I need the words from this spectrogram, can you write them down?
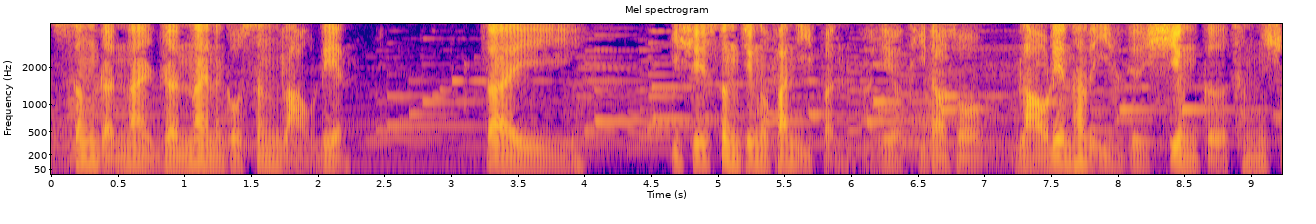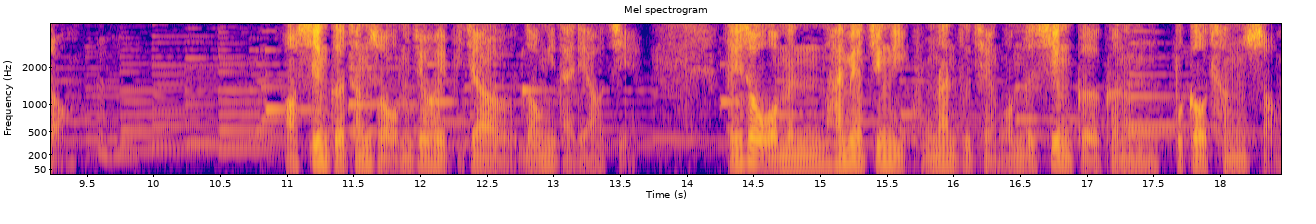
生忍耐，忍耐能够生老练。在一些圣经的翻译本也有提到说，老练它的意思就是性格成熟。哦，性格成熟，我们就会比较容易来了解。等于说，我们还没有经历苦难之前，我们的性格可能不够成熟，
